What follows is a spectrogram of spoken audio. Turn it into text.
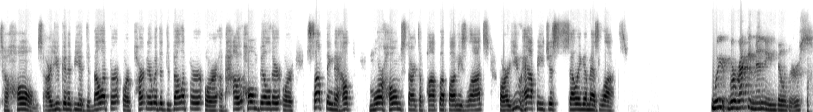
to homes? Are you going to be a developer or partner with a developer or a home builder or something to help more homes start to pop up on these lots? Or are you happy just selling them as lots? We, we're recommending builders,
